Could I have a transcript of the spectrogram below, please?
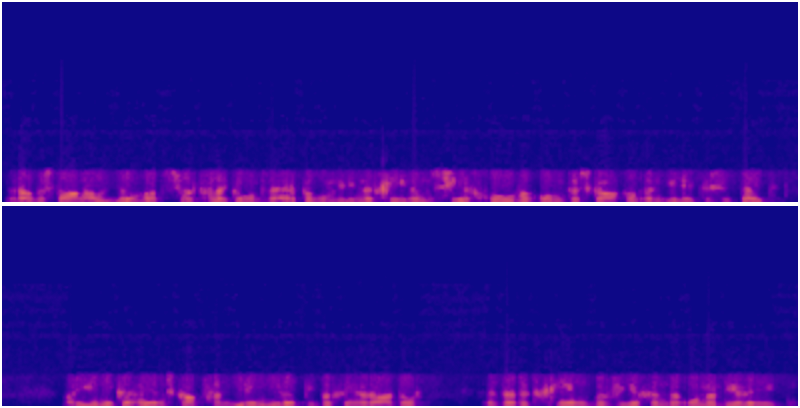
Nou daar bestaan al heelwat soortgelyke ontwerpe om die energie in seegolwe om te skakel in elektrisiteit, maar die unieke eienskap van hierdie nuwe tipe generator is dat dit geen bewegende onderdele het nie.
